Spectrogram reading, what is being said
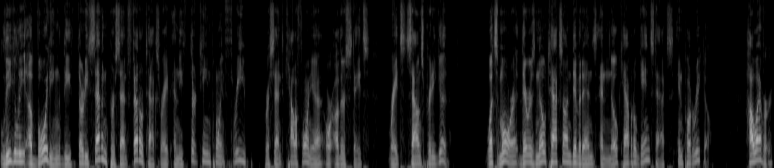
legally avoiding the 37% federal tax rate and the 13.3% California or other states rates sounds pretty good. What's more, there is no tax on dividends and no capital gains tax in Puerto Rico. However,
